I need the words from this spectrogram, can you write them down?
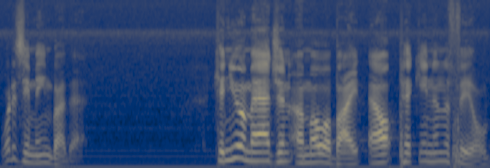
What does he mean by that? Can you imagine a Moabite out picking in the field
